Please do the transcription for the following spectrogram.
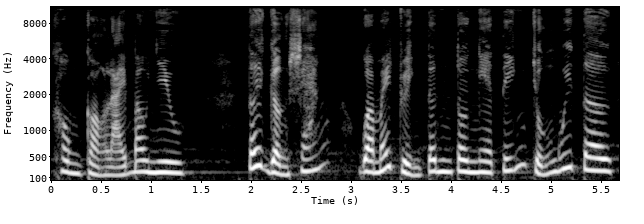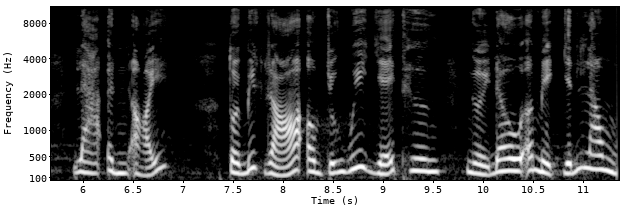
không còn lại bao nhiêu. Tới gần sáng, qua máy truyền tin tôi nghe tiếng chuẩn quý tơ là in ỏi. Tôi biết rõ ông chuẩn quý dễ thương, người đâu ở miệt Vĩnh Long,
